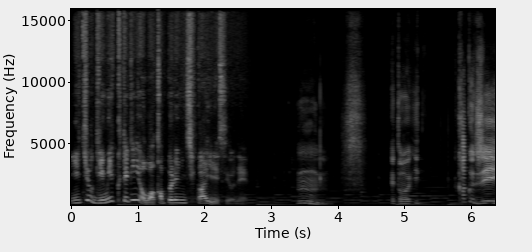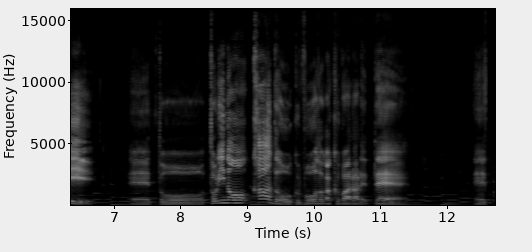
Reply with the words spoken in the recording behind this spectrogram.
一応ギミック的にはワカプレに近いですよね。うんえっとい各自えっと鳥のカードを置くボードが配られて、えー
